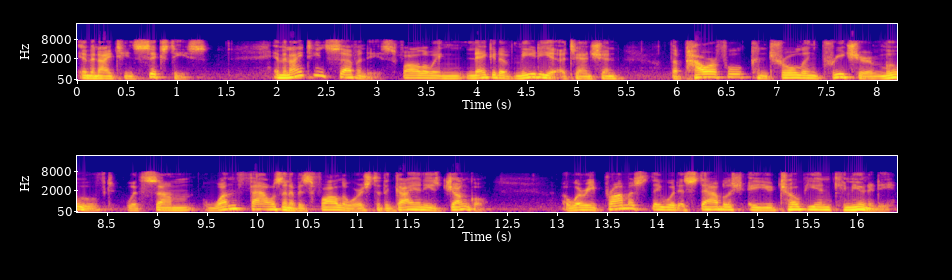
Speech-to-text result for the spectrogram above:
in the 1960s. In the 1970s, following negative media attention, the powerful, controlling preacher moved with some 1,000 of his followers to the Guyanese jungle, where he promised they would establish a utopian community.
